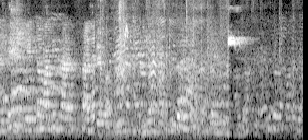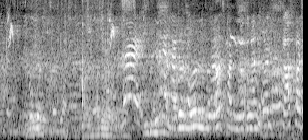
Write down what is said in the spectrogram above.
అంటే ఎంతమంది ప్ర ప్రజ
